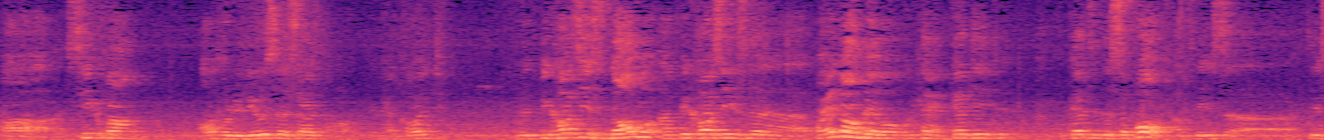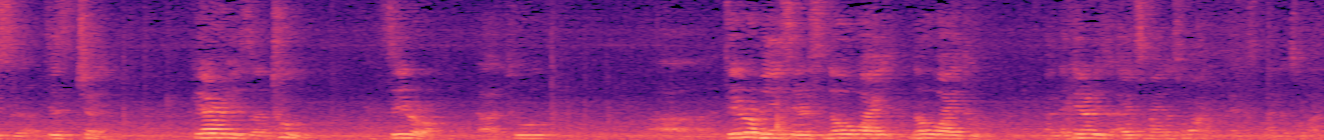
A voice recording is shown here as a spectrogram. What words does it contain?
uh, sigma auto-reducer set, you can call it because it's normal, uh, because it's uh, binomial, we can get it, get the support of this uh, this uh, this chain. Here is a two, zero, uh, two, uh, zero means there's no y, no y two, and here is x minus one, x minus one,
